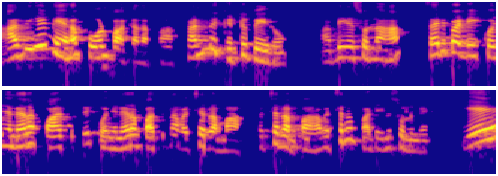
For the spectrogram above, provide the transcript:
அதிக நேரம் ஃபோன் பார்க்காதப்பா. கண்ணு கெட்டு போயிடும் அப்படின்னு சொன்னா சரி பாட்டி கொஞ்ச நேரம் பார்த்துட்டு கொஞ்ச நேரம் பார்த்துட்டு நான் வச்சிடுறேம்மா வச்சிடறேன்ப்பா வச்சிடறேன் பாட்டின்னு சொல்லுங்க. ஏன்?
